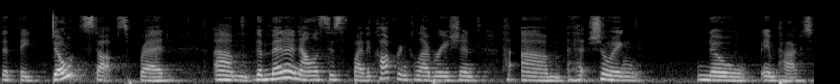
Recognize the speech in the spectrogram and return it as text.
that they don't stop spread, um, the meta-analysis by the Cochrane collaboration um, showing no impact.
